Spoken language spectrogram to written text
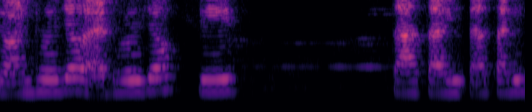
জয়েন্ট হয়ে যাও অ্যাড হয়ে যাও প্লিজ তাড়াতাড়ি তাড়াতাড়ি।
